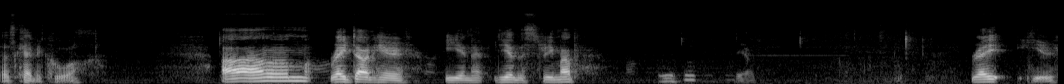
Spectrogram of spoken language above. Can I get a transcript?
That's kind of cool. Um, right down here, Ian. Do you have the stream up? Mm-hmm. Yeah. Right here.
